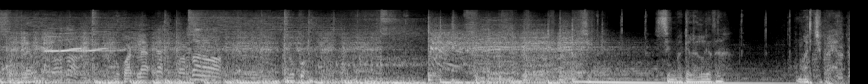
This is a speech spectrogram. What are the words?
కొట్లేవు. నువ్వు కొట్లే కొడతాను. నువ్వు కొ- సినిమాకి వెళ్ళాలి కదా? మర్చిపోయాను.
